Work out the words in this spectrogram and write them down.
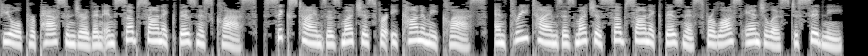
fuel per passenger than in subsonic business class, six times as much as for economy class, and three times as much as subsonic business for Los Angeles to Sydney,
